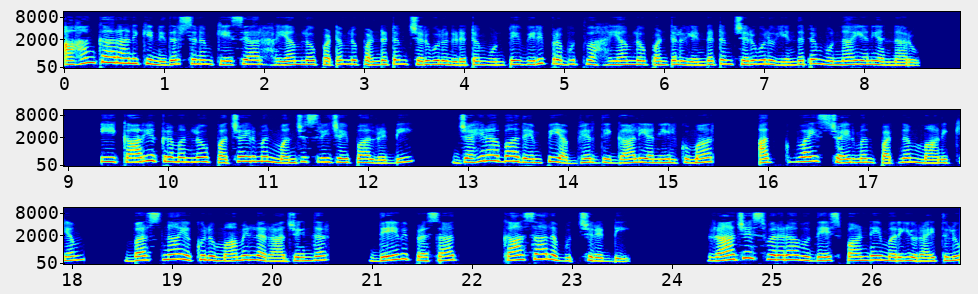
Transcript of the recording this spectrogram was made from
అహంకారానికి నిదర్శనం కేసీఆర్ హయాంలో పటంలు పండటం చెరువులు నిడటం ఉంటే విరి ప్రభుత్వ హయాంలో పంటలు ఎండటం చెరువులు ఎండటం ఉన్నాయని అన్నారు. ఈ కార్యక్రమంలో పచైర్మన్ మంజుశ్రీ జైపాల్ రెడ్డి జహీరాబాద్ ఎంపీ అభ్యర్థి గాలి అనిల్ కుమార్ అద్క్ వైస్ చైర్మన్ పట్నం మాణిక్యం బర్స్నాయకులు మామిళ్ళ రాజేందర్ దేవి ప్రసాద్ కాసాల బుచ్చిరెడ్డి. రాజేశ్వరరావు దేశ్పాండే మరియు రైతులు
